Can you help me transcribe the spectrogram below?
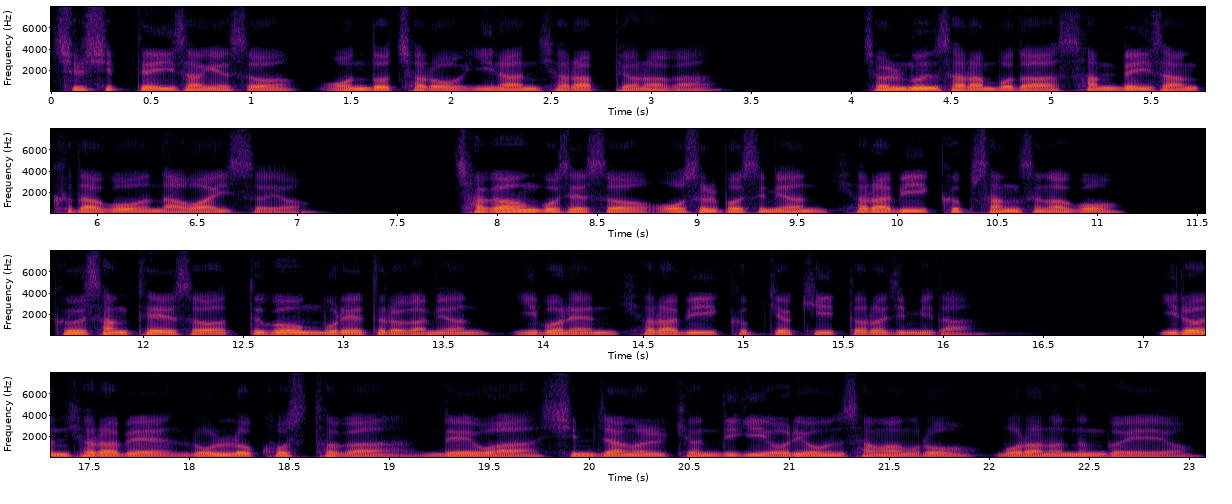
70대 이상에서 온도차로 인한 혈압 변화가 젊은 사람보다 3배 이상 크다고 나와 있어요. 차가운 곳에서 옷을 벗으면 혈압이 급상승하고 그 상태에서 뜨거운 물에 들어가면 이번엔 혈압이 급격히 떨어집니다. 이런 혈압의 롤러코스터가 뇌와 심장을 견디기 어려운 상황으로 몰아넣는 거예요.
